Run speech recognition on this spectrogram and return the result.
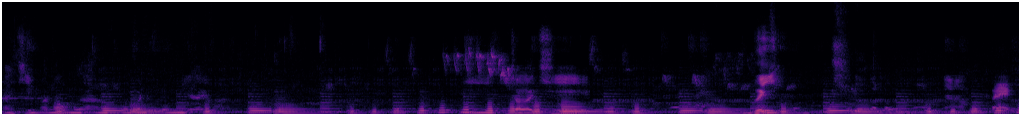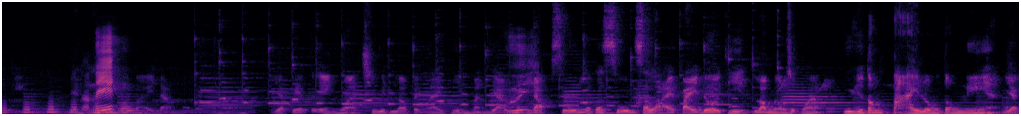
นั่งขี่มานอกเมืองผมมาดูว่ามีอะไรบ้างมีจระเข้เฮ้ย แปลกเห็นอันนี้ใบดำอะไรนะอย่าเปรียบตัวเองว่าชีวิตเราเป็นอะไรที่บางอย่างเฮ้ย ดับศูนย์แล้วก็ศูนย์สลายไปโดยที่เรามีความรู้สึกว่ากูจะต้องตายลงตรงนี้อะอย่า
